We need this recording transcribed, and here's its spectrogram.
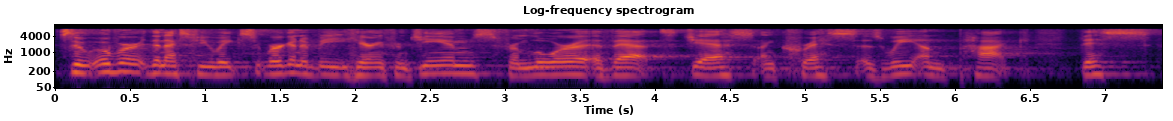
So, over the next few weeks, we're going to be hearing from James, from Laura, Yvette, Jess, and Chris as we unpack this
